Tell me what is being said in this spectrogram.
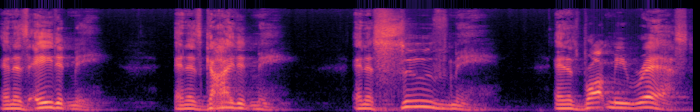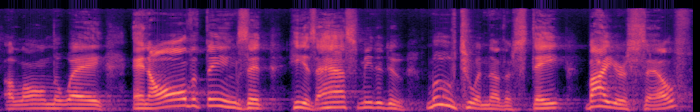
and has aided me and has guided me and has soothed me and has brought me rest along the way and all the things that he has asked me to do. Move to another state by yourself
